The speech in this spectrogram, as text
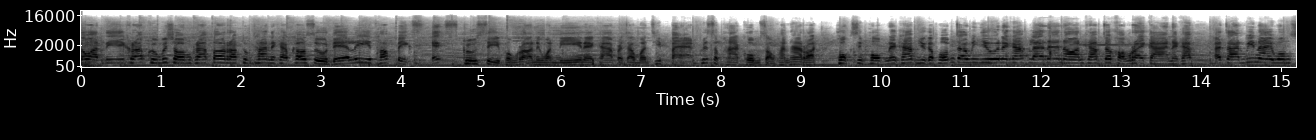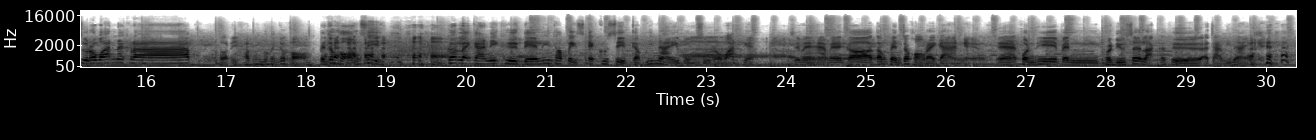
สวัสดีครับคุณผู้ชมครับ ต้อนรับทุกท่านนะครับ เข้าสู่ Daily Topics Exclusive ของเราในวันนี้นะครับ ประจำวันที่ 8 พฤษภาคม 2566 นะครับ อยู่กับผมจาวินยูนะครับ และแน่นอนครับ เจ้าของรายการนะครับ อาจารย์วินัยวงศ์สุรวัตรนะครับสวัสดีครับเพิ่งรู้เป็นเจ้าของ เป็นเจ้าของสิ ก็รายการนี้คือ Daily Topics Exclusive กับวินัยวงศ์สุรวัตรไงใช่ไหมฮะ เพราะฉะนั้นก็ต้องเป็นเจ้าของรายการไงนะฮะคนที่เป็นโปรดิวเซอร์หลักก็คืออาจารย์วินัยไง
